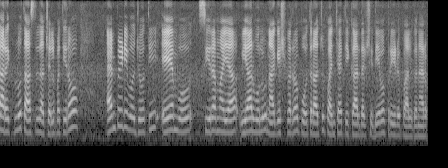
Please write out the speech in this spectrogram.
కార్యక్రమంలో తహసీల్దార్ చలపతిరావు ఎంపీడీఓ జ్యోతి ఏఎంఓ సీరమయ్య విఆర్ఓలు నాగేశ్వరరావు పోతరాజు పంచాయతీ కార్యదర్శి దేవప్రియుడు పాల్గొన్నారు.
